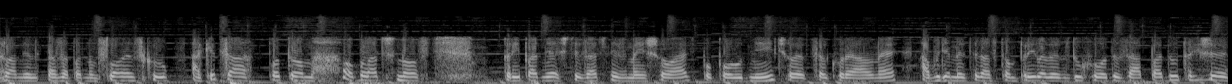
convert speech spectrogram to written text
hlavne na západnom Slovensku. A keď sa potom oblačnosť prípadne ešte začne zmenšovať po poludní, čo je celku reálne a budeme teda v tom príleve vzduchu od západu, takže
